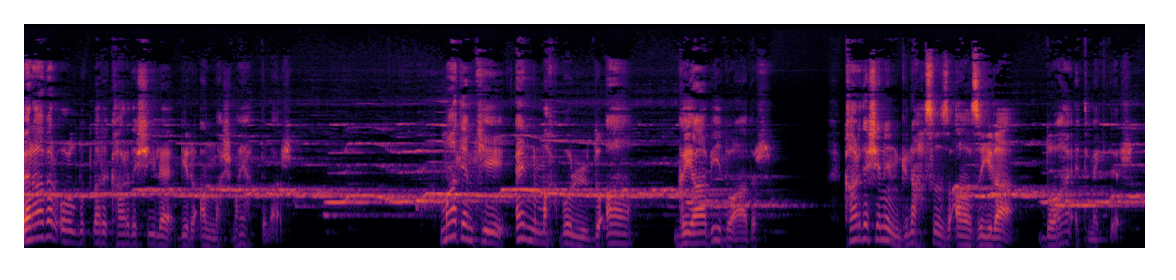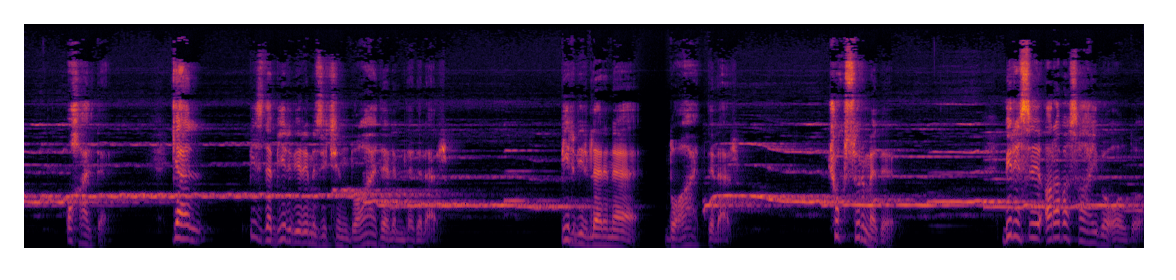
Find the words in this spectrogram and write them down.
beraber oldukları kardeşiyle bir anlaşma yaptılar. Madem ki en makbul dua gıyabi duadır. Kardeşinin günahsız ağzıyla dua etmektir. O halde gel biz de birbirimiz için dua edelim dediler. Birbirlerine dua ettiler. Çok sürmedi. Birisi araba sahibi oldu.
